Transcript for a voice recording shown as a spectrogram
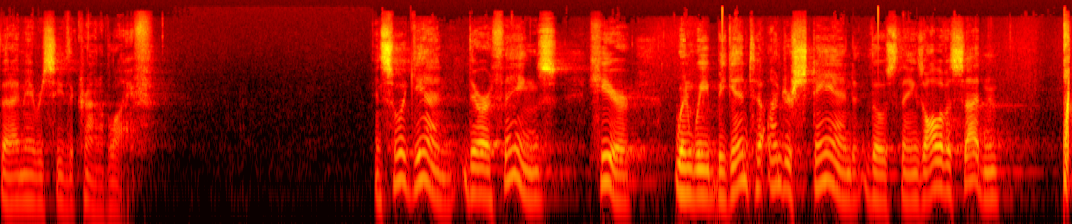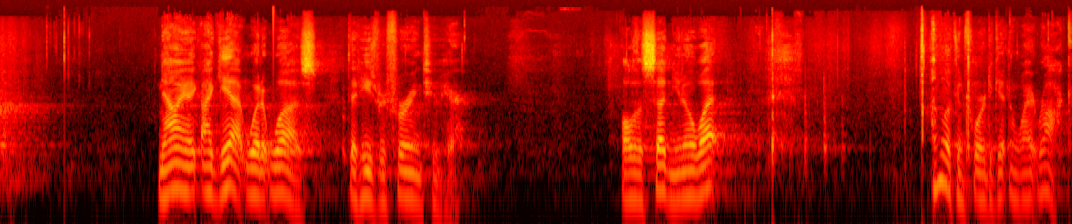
that I may receive the crown of life. And so, again, there are things here when we begin to understand those things, all of a sudden, now I, I get what it was that he's referring to here. All of a sudden, you know what? I'm looking forward to getting a white rock.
